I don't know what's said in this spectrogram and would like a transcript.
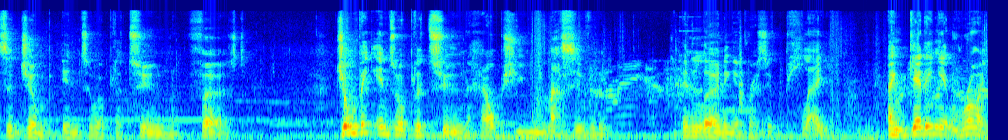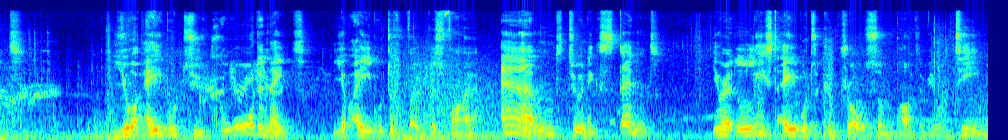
to jump into a platoon first. Jumping into a platoon helps you massively in learning aggressive play and getting it right, you're able to coordinate, you're able to focus fire, and to an extent, you're at least able to control some part of your team.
